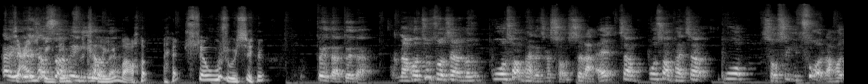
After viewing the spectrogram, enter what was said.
哎，有甲乙丙点像算丁命一样的戊寅卯，生无属序。对的，对的，然后就做这样一个拨算盘的这个手势了。哎，这样拨算盘，这样拨手势一做，然后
